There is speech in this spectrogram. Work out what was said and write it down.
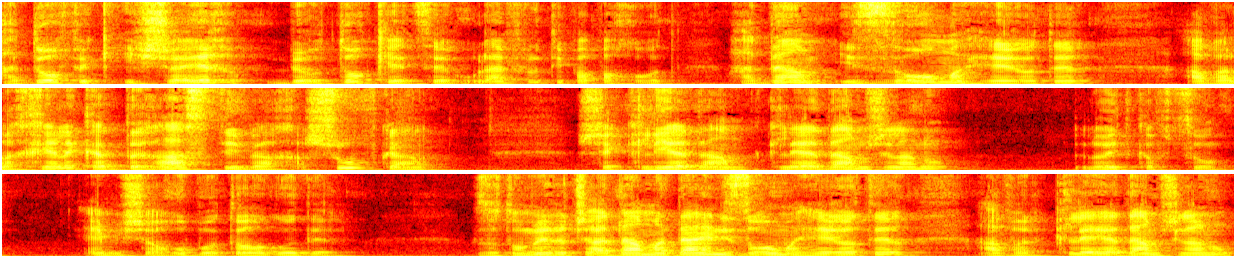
הדופק יישאר באותו קצב, אולי אפילו טיפה פחות, הדם יזרום מהר יותר, אבל החלק הדרסטי והחשוב כאן, שכלי הדם, כלי הדם שלנו, לא יתכווצו, הם יישארו באותו הגודל. זאת אומרת שהדם עדיין יזרום מהר יותר, אבל כלי הדם שלנו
